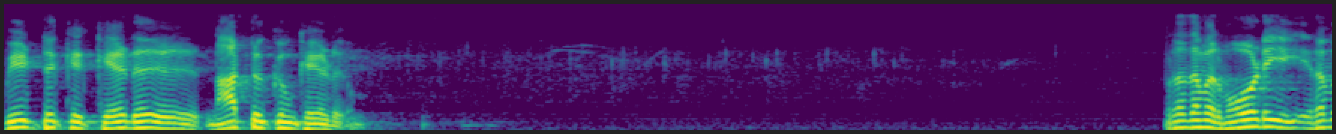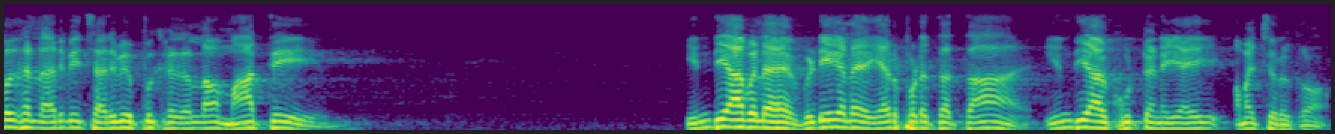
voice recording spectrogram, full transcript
வீட்டுக்கு கேடு நாட்டுக்கும் கேடு. பிரதமர் மோடி இரவுகள் அறிவிச்ச அறிவிப்புகள் எல்லாம் மாற்றி இந்தியாவில் விடியலை ஏற்படுத்தத்தான் இந்தியா கூட்டணியை அமைச்சிருக்கோம்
